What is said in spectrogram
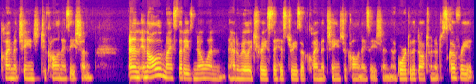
climate change to colonization. And in all of my studies, no one had really traced the histories of climate change to colonization or to the doctrine of discovery. It,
